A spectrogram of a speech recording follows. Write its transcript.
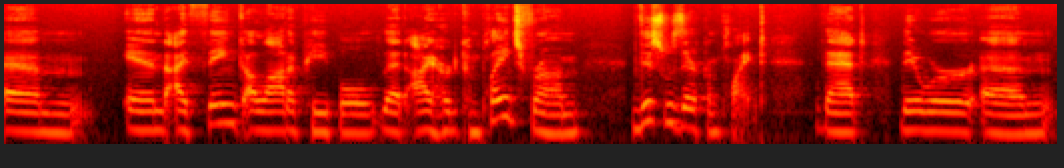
Um, and I think a lot of people that I heard complaints from, this was their complaint that there were um,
